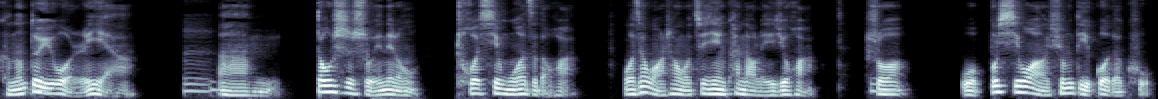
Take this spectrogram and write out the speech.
可能对于我而言啊，嗯嗯，都是属于那种戳心窝子的话。我在网上，我最近看到了一句话，说我不希望兄弟过得苦，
